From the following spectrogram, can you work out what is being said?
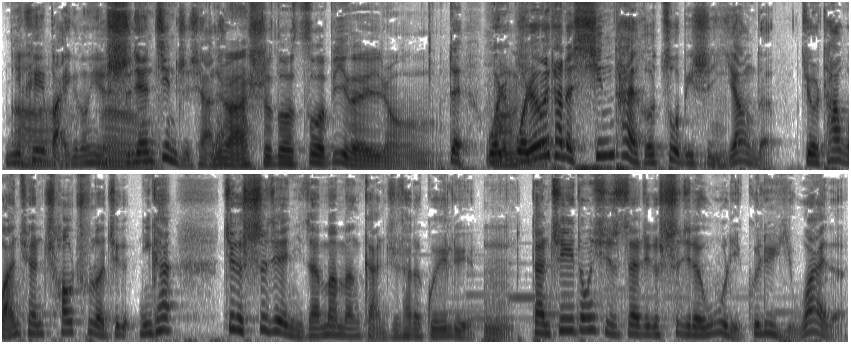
你可以把一个东西时间静止下来，你把它视作作弊的一种。对我，我认为他的心态和作弊是一样的，就是他完全超出了这个。你看这个世界，你在慢慢感知它的规律，嗯，但这些东西是在这个世界的物理规律以外的，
